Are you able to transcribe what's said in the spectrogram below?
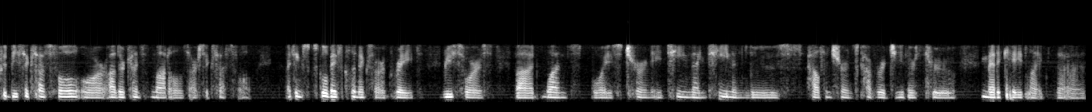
could be successful or other kinds of models are successful. I think school-based clinics are a great resource but once boys turn 18, 19 and lose health insurance coverage either through Medicaid, like the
